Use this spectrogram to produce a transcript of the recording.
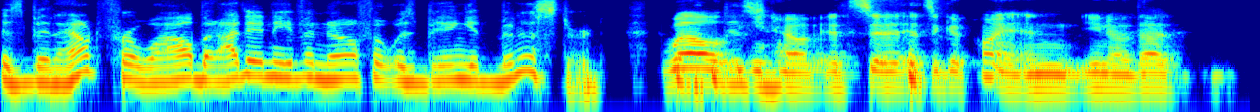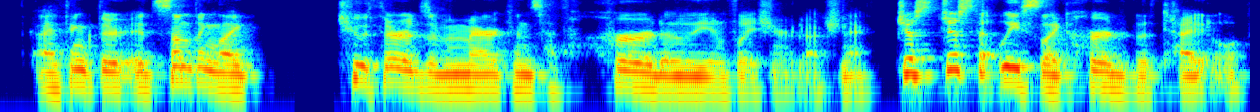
has been out for a while, but I didn't even know if it was being administered. Well, you know, it's a it's a good point, and you know that I think there it's something like two thirds of Americans have heard of the Inflation Reduction Act, just just at least like heard the title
